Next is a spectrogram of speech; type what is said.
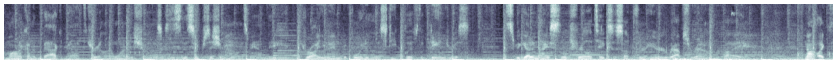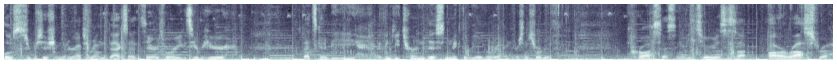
I'm on a kind of back path trail and I wanted to show this because this is the Superstition Mountains, man. They draw you in, boy, do those steep cliffs look dangerous. So we got a nice little trail that takes us up through here, wraps around by not like close to Superstition, but it wraps around the backside of the territory. You can see over here. That's gonna be I think you turn this and make the wheel go around for some sort of processing of materials. This is a Arastra.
